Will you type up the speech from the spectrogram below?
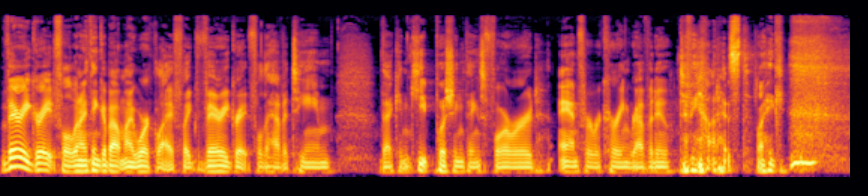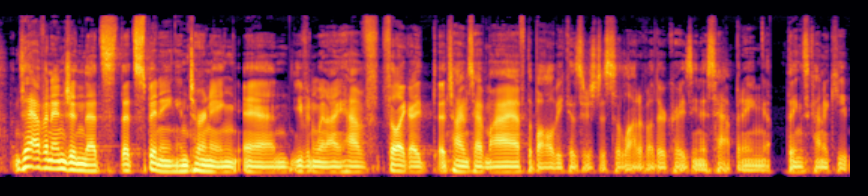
very grateful when I think about my work life, like, very grateful to have a team that can keep pushing things forward and for recurring revenue, to be honest. Like, to have an engine that's that's spinning and turning and even when i have feel like i at times have my eye off the ball because there's just a lot of other craziness happening things kind of keep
